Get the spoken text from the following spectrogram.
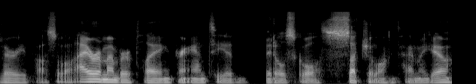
very possible. I remember playing for Ante in middle school such a long time ago.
